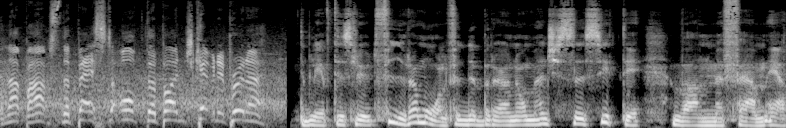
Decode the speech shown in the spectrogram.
And that perhaps the best of the bunch, Kevin De Bruyne. Det blev till slut fyra mål för De Bruyne och Manchester City vann med 5-1.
